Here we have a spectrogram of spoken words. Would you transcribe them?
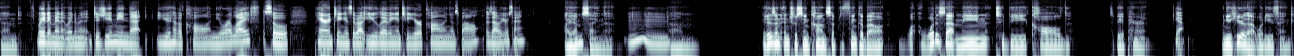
And Wait a minute, wait a minute. Did you mean that you have a call in your life? So parenting is about you living into your calling as well? Is that what you're saying? I am saying that. Mm. Um, it is an interesting concept to think about. What, what does that mean to be called to be a parent? Yeah. When you hear that, what do you think?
